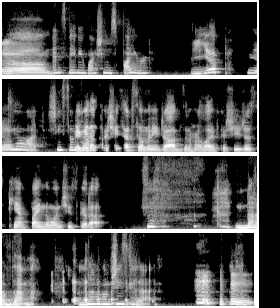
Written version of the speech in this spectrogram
Um. hence maybe why she was fired Yep. Yep. god she's so Maybe dumb. that's why she's had so many jobs in her life because she just can't find the one she's good at. none of them none of them she's good at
